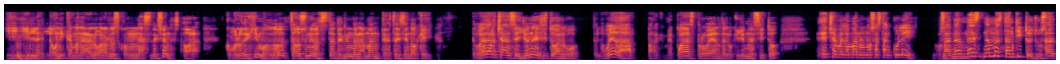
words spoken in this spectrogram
y, la, única manera de lograrlo es con unas elecciones. Ahora, como lo dijimos, ¿no? Estados Unidos está teniendo la mano, te está diciendo, ok, te voy a dar chance, yo necesito algo, te lo voy a dar para que me puedas proveer de lo que yo necesito. Échame la mano, no seas tan culé. O sea, nada, más tantito, o sea,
